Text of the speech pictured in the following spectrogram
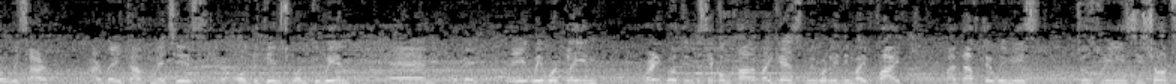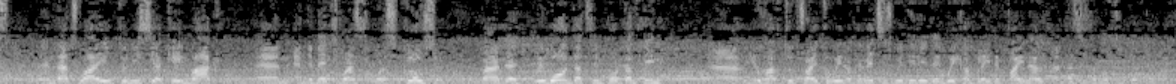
always are are very tough matches. All the teams want to win, and okay, we, we were playing very good in the second half. I guess we were leading by five, but after we missed two, three easy shots, and that's why Tunisia came back, and, and the match was was closer. But uh, we won. That's the important thing. Uh, you have to try to win all the matches. We did it, and we can play the final, and this is the most important.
